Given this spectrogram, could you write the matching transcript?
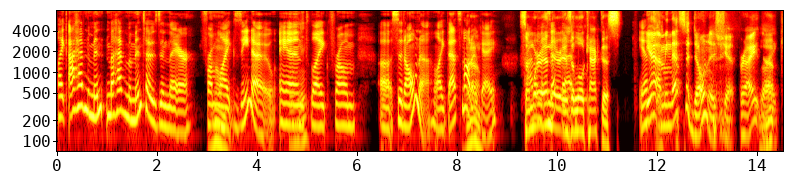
Like I have memen- I have mementos in there from Oh. like Zeno and like from uh Sedona. Like that's not Oh. okay. Somewhere in there accept is that. a little cactus. Yeah. Yeah, I mean that's Sedona's ship, right? Yeah. Like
